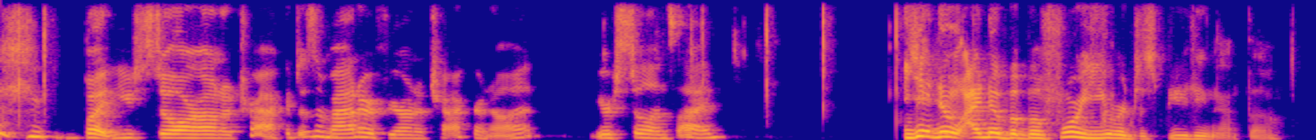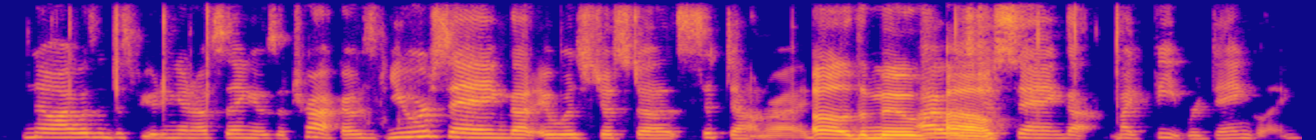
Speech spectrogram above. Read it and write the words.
but you still are on a track. It doesn't matter if you're on a track or not. You're still inside. Yeah, no, I know, but before you were disputing that though. No, I wasn't disputing it. I was saying it was a track. I was. You were saying that it was just a sit down ride. Oh, the move. I was oh. just saying that my feet were dangling.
